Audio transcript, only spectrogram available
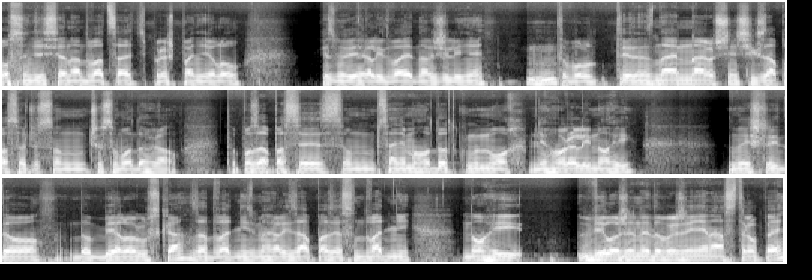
80 na 20 pre Španielov, keď sme vyhrali 2-1 v Žiline. Mhm. To bol jeden z najnáročnejších zápasov, čo som, čo som odohral. To po zápase som sa nemohol dotknúť noh. Mne horeli nohy. Sme išli do, do Bieloruska, za dva dní sme hrali zápas, ja som dva dní nohy vyložené do vrženia na strope,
